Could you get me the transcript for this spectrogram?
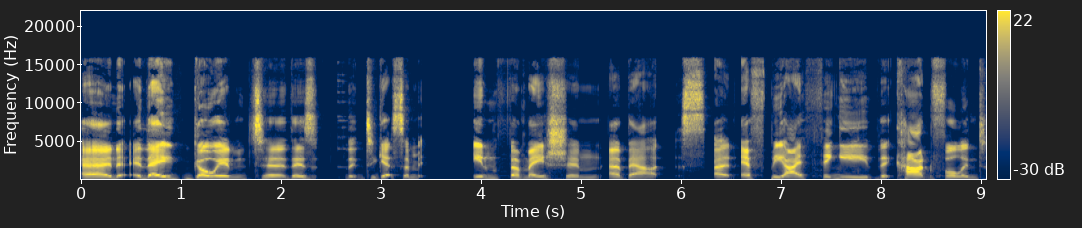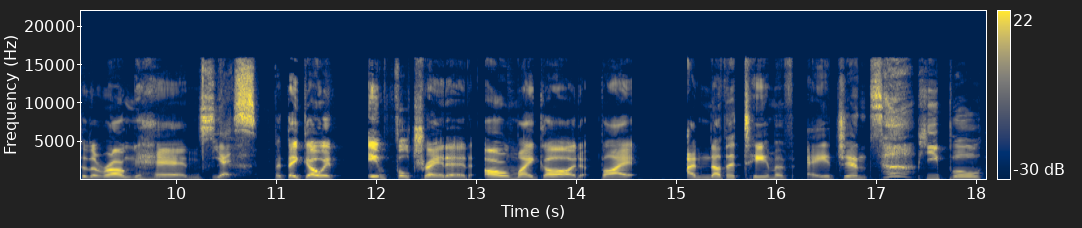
and they go into there's to get some information about an FBI thingy that can't fall into the wrong hands. Yes. but they go in infiltrated oh my god by another team of agents. People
